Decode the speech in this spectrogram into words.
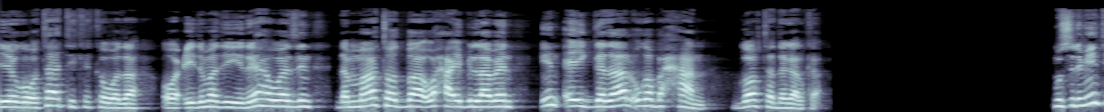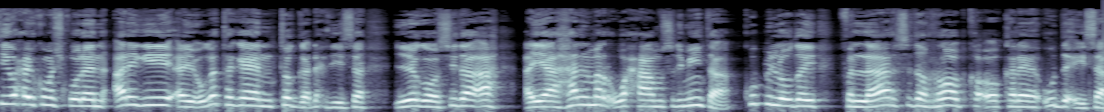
iyagoo ta'tika ka wada oo ciidamadii reer hawaasin dhammaantoodba waxa ay bilaabeen in ay gadaal uga baxaan goobta dagaalka muslimiintii waxay ku mashquuleen arigii ay uga tageen togga dhexdiisa iyagoo sidaa ah ayaa hal mar waxaa muslimiinta ku bilowday fallaar sida roobka oo kale u da'aysa.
